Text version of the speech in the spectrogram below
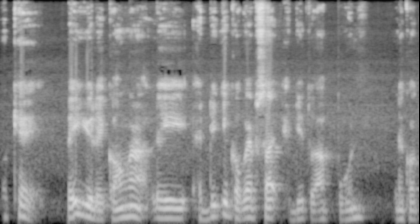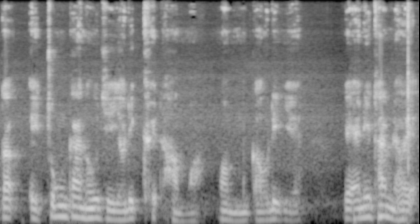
OK，比如嚟講啊，你 edit 呢個 website edit 到一半，你覺得誒中間好似有啲缺陷啊，我唔夠啲嘢。你 anytime 你可以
